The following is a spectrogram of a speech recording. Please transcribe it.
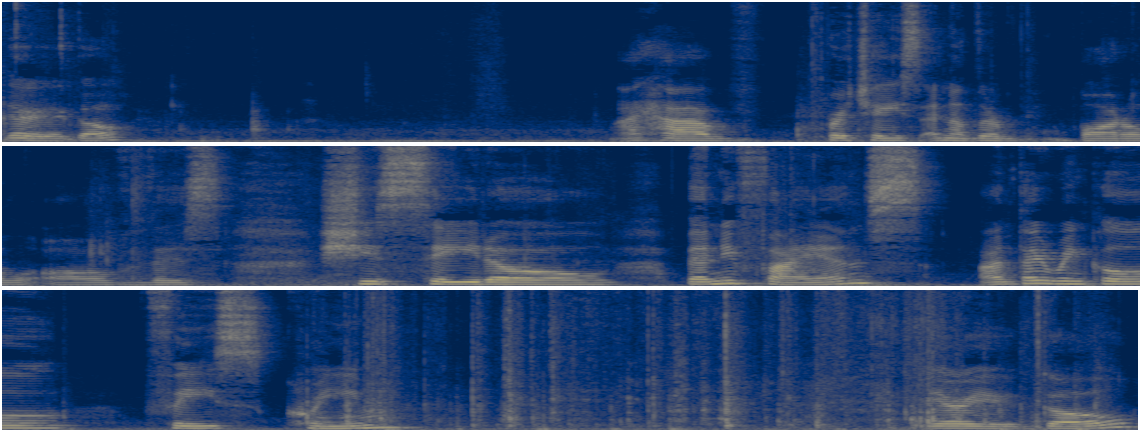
There you go. I have purchased another bottle of this Shiseido Benefiance Anti-Wrinkle Face Cream. There you go.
